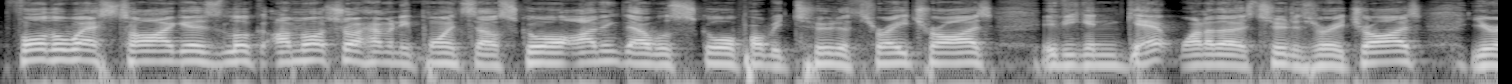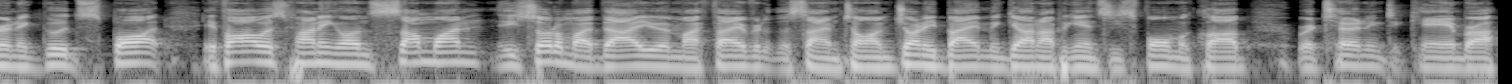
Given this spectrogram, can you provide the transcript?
For the West Tigers, look, I'm not sure how many points they'll score. I think they will score probably two to three tries. If you can get one of those two to three tries, tries, you're in a good spot. If I was punting on someone, he's sort of my value and my favourite at the same time. Johnny Bateman going up against his former club, returning to Canberra.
